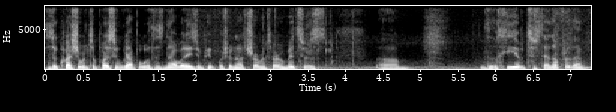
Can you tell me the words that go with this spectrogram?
there's a question which the person grapple with is nowadays when people are not sure Torah mitzvahs, um, the chiyuv to stand up for them,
